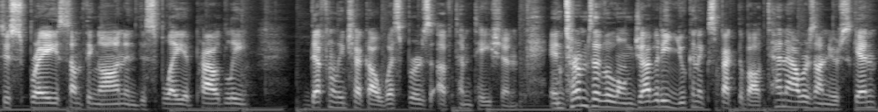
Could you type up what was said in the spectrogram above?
to spray something on and display it proudly, definitely check out Whispers of Temptation. In terms of the longevity, you can expect about 10 hours on your skin.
